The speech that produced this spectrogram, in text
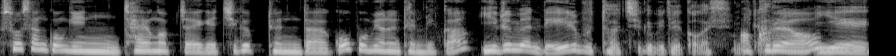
소상공인 자영업자에게 지급된다고 보면 됩니까? 이르면 내일부터 지급이 될 것 같습니다. 아, 그래요? 예.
